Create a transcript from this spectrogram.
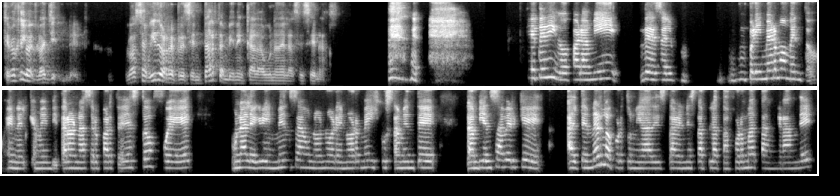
creo que lo, has sabido representar también en cada una de las escenas. ¿Qué te digo? Para mí, desde el primer momento en el que me invitaron a ser parte de esto, fue una alegría inmensa, un honor enorme y justamente también saber que al tener la oportunidad de estar en esta plataforma tan grande,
